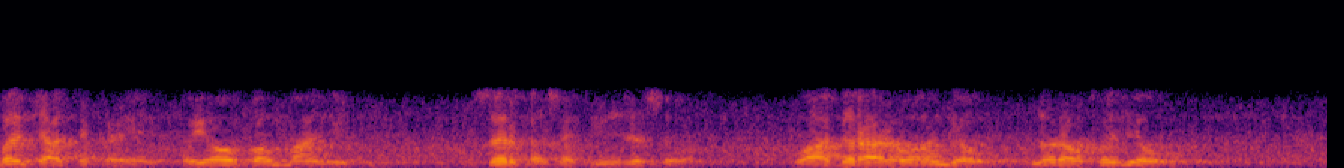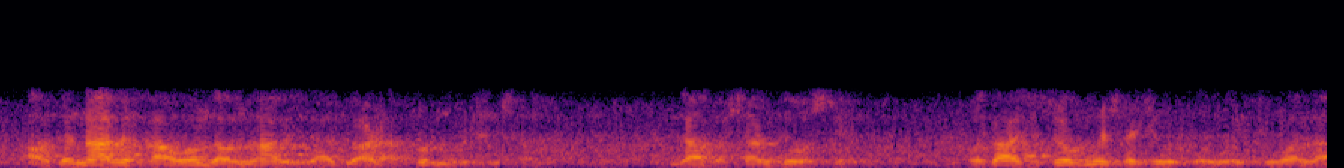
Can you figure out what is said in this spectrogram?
بل چا څه کړی او یو بم باندې زر کسه پینځه سو واده را روان دی نور او خوځي او او د ناوې خاوند او ناوې دا دواړه ټول مرشي سره دا به سر دوست دی او دا چې څوک نشته چې ورته وایي چې والا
